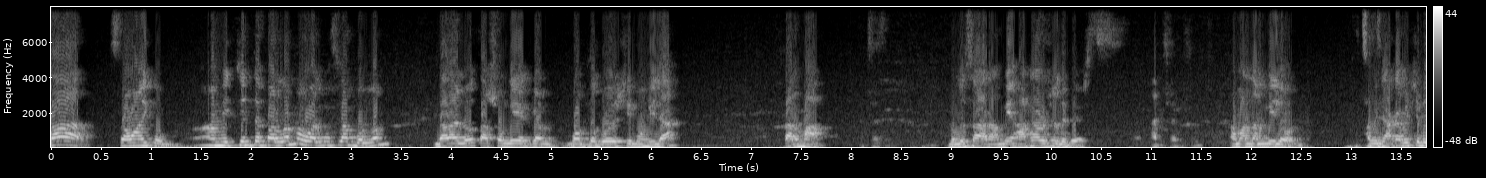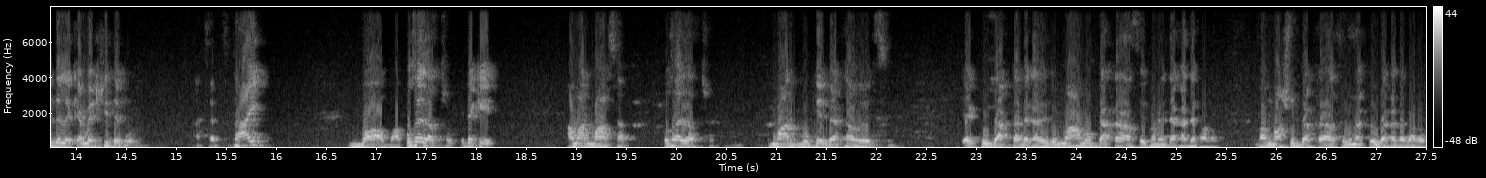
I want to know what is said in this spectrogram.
স্যার সালাম আলাইকুম আমি চিনতে পারলাম না ওয়ালাইকুম আসসালাম বললাম। দাঁড়াল তার সঙ্গে একজন মধ্যবয়সী মহিলা তার মা। বলল স্যার আমি আঠারো সালে বেশ। আচ্ছা আমার নাম মিলন। আমি ঢাকা বিশ্ববিদ্যালয়ে কেমিস্ট্রিতে পড়ি। আচ্ছা আচ্ছা। তাই? বাবা, কোথায় যাচ্ছ? এটা কি আমার মা, স্যার? কোথায় যাচ্ছ? মার বুকে ব্যথা হয়েছে। একটু ডাক্তার দেখা দিয়েছে। ডাক্তার আছে দেখাতে পারো। বা মাসুদ ডাক্তার আছে, ওনাকেও দেখাতে পারো।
